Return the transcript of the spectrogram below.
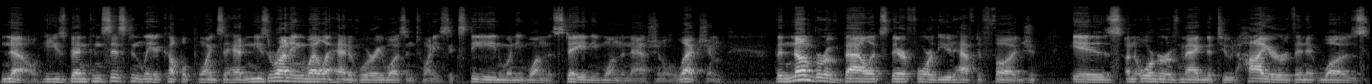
No, he's been consistently a couple points ahead, and he's running well ahead of where he was in 2016 when he won the state and he won the national election. The number of ballots, therefore, that you'd have to fudge is an order of magnitude higher than it was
